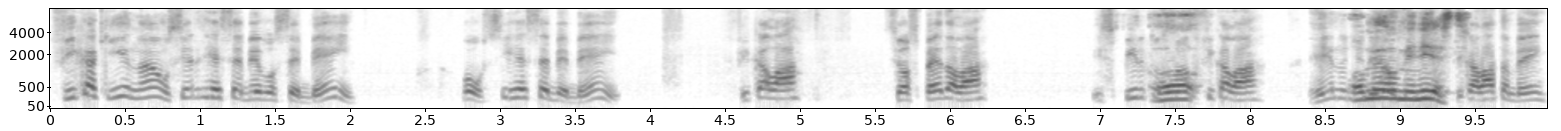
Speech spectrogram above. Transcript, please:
Fica aqui, não. Se ele receber você bem, pô, se receber bem, fica lá. Se hospeda lá. Espírito ô, Santo fica lá. Reino de ô, Deus meu ministro, fica lá também.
